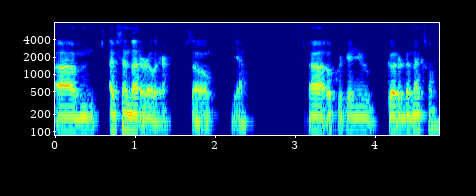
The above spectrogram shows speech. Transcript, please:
um, I've sent that earlier. So yeah. Uh, okay, can you go to the next one?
